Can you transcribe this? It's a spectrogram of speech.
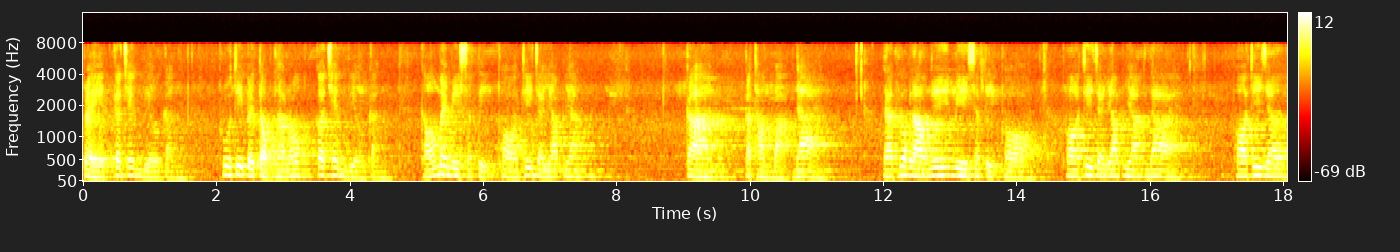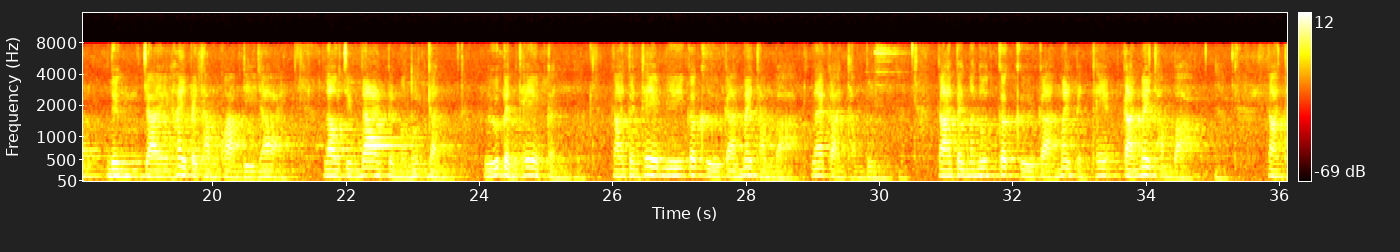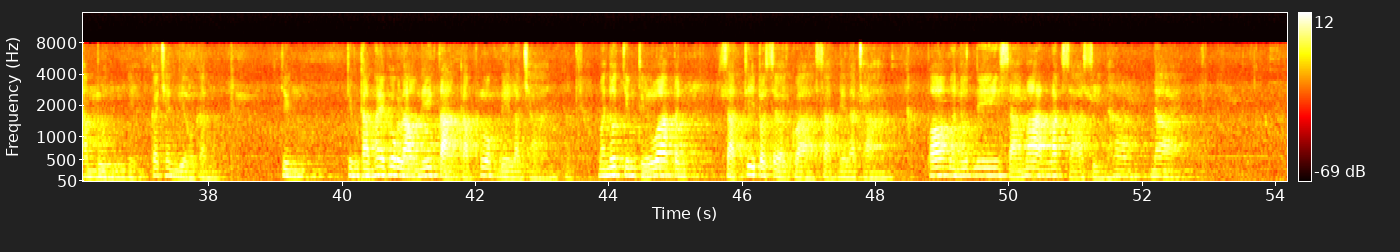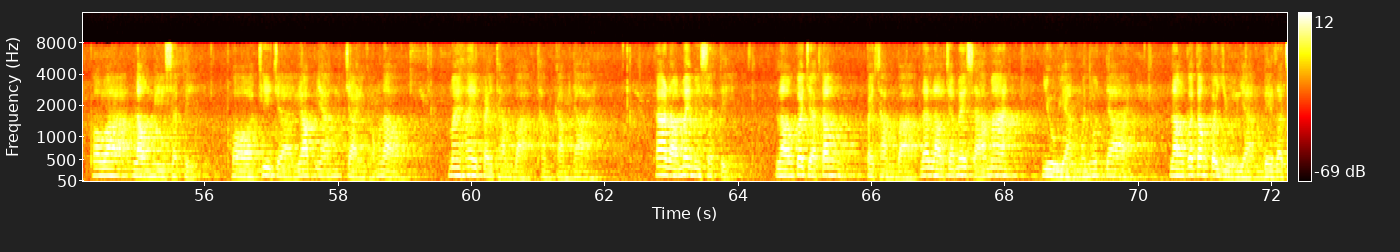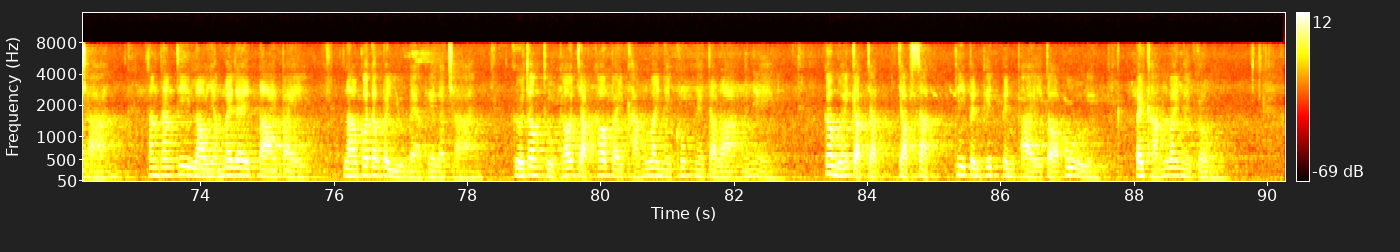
เปรตก็เช่นเดียวกัน ผู้ที่ไปตกนรกก็เช่นเดียวกัน เขาไม่มีสติพอที่จะยับยั้งการกระทำบาปได้ แต่พวกเรานี้มีสติพอ พอที่จะยับยั้งได้ พอที่จะดึงใจให้ไปทำความดีได้ เราจึงได้เป็นมนุษย์กัน หรือเป็นเทพกัน การเป็นเทพนี้ก็คือการไม่ทำบาปและการทำบุญ การเป็นมนุษย์ก็คือการไม่เป็นเทพ การไม่ทำบาป การทำบุญเนี่ยก็เช่นเดียวกัน จึงจึงทำให้พวกเรานี้ต่างกับพวกเดรัจฉาน มนุษย์จึงถือว่าเป็นสัตว์ที่ประเสริฐกว่าสัตว์เดรัจฉานเเพราะมนุษย์นี้สามารถรักษาศีลห้าได้ เพราะว่าเรามีสติพอที่จะยับยั้งใจของเรา ไม่ให้ไปทำบาปทำกรรมได้ ถ้าเราไม่มีสติ เราก็จะต้องไปทำบาปและเราจะไม่สามารถอยู่อย่างมนุษย์ได้ เราก็ต้องไปอยู่อย่างเดรัจฉาน ทั้งๆทที่เรายังไม่ได้ตายไป เราก็ต้องไปอยู่แบบเดรัจฉาน คือต้องถูกเขาจับเข้าไปขังไว้ในคุกในตารางนั่นเอง ก็เหมือนกับจับจับสัตว์ที่เป็นพิษเป็นภัยต่อผู้อื่น ไปขังไว้ในกรง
